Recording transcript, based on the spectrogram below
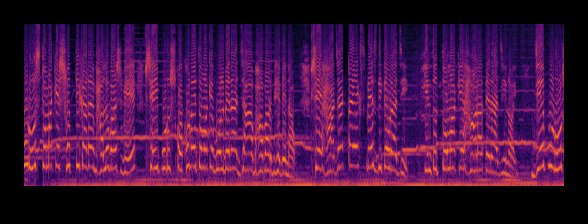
পুরুষ তোমাকে সত্যিকারের ভালোবাসবে, সেই পুরুষ কখনোই তোমাকে বলবে না, যা ভাবার ভেবে নাও। সে হাজারটা এক্সপ্রেস দিতেও রাজি, কিন্তু তোমাকে হারাতে রাজি নয়। যে পুরুষ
